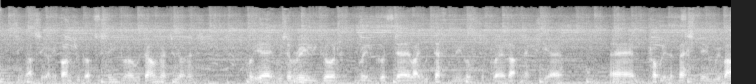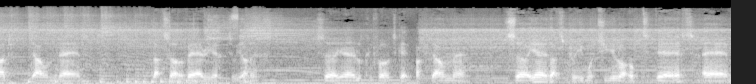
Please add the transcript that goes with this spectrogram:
I think that's the only band we got to see while we were down there to be honest. But yeah, it was a really good, really good day. Like we definitely love to play that next year. Um, probably the best day we've had down um, that sort of area to be honest. So yeah, looking forward to getting back down there. So yeah, that's pretty much you lot up to date. Um,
